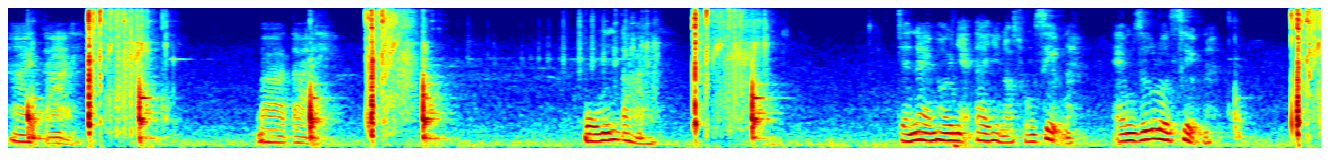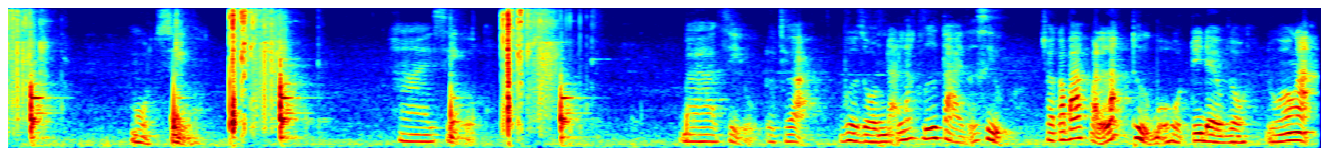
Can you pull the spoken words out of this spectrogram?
hai tài ba tài bốn tài chén này em hơi nhẹ tay thì nó xuống xỉu này. Em giữ luôn xỉu này. Một xỉu. Hai xỉu. Ba xỉu. Được chưa ạ? Vừa rồi em đã lắc giữ tài, giữ xỉu cho các bác và lắc thử bộ hột đi đều rồi, đúng không ạ?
